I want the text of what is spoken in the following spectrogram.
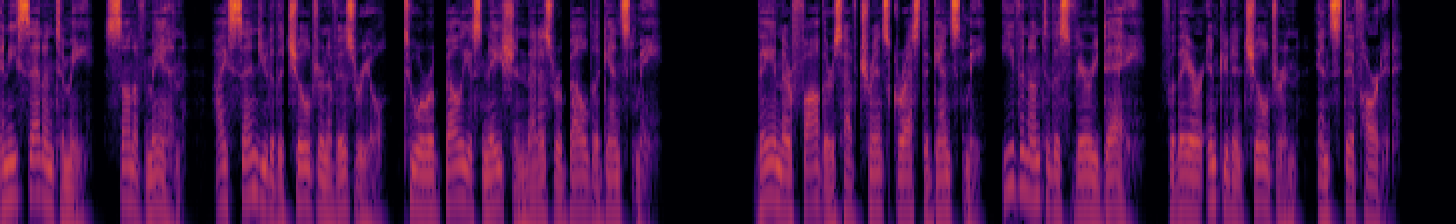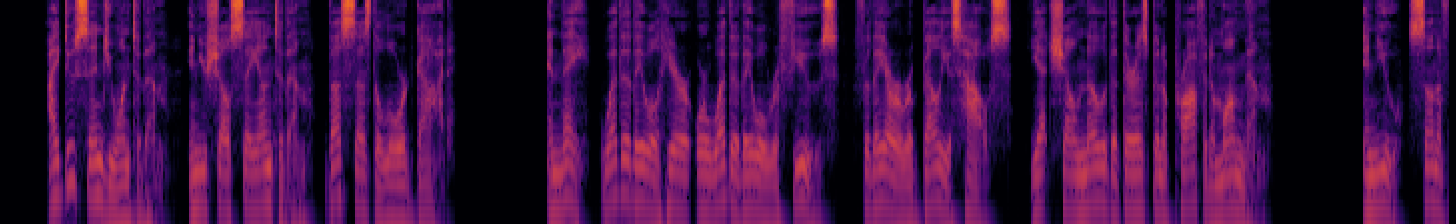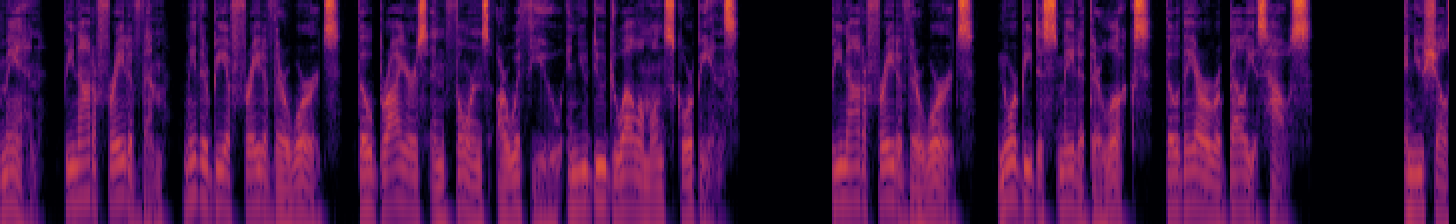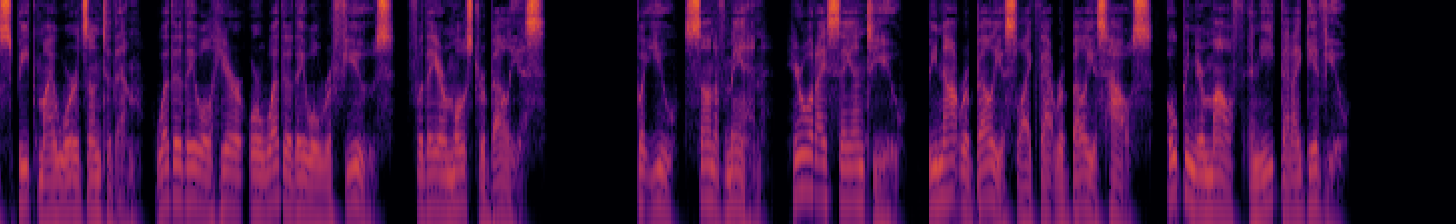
And he said unto me, Son of man, I send you to the children of Israel, to a rebellious nation that has rebelled against me. They and their fathers have transgressed against me, even unto this very day, for they are impudent children, and stiff hearted. I do send you unto them, and you shall say unto them, Thus says the Lord God. And they, whether they will hear or whether they will refuse, for they are a rebellious house, yet shall know that there has been a prophet among them. And you, Son of Man, be not afraid of them, neither be afraid of their words, though briars and thorns are with you and you do dwell among scorpions. Be not afraid of their words, nor be dismayed at their looks, though they are a rebellious house. And you shall speak my words unto them, whether they will hear or whether they will refuse, for they are most rebellious. But you, Son of Man, hear what I say unto you, be not rebellious like that rebellious house, open your mouth and eat that I give you.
